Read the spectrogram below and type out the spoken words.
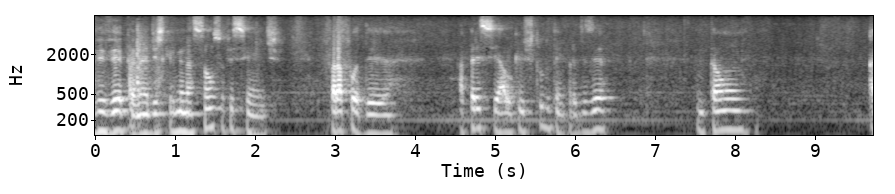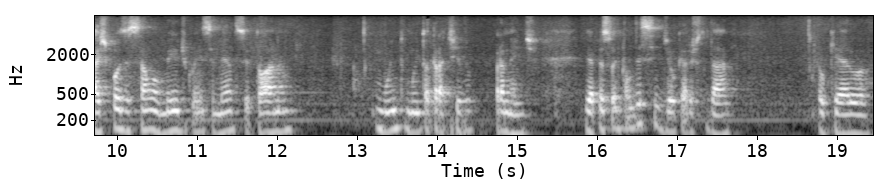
viveca, né, discriminação suficiente para poder apreciar o que o estudo tem para dizer. Então, a exposição ao meio de conhecimento se torna muito, muito atrativo para a mente. E a pessoa então decide: eu quero estudar, eu quero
